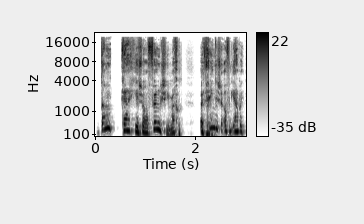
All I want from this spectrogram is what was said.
Dan krijg je zo'n functie. Maar goed, het ging dus over die apen.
